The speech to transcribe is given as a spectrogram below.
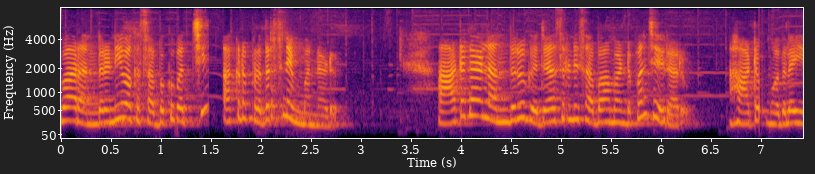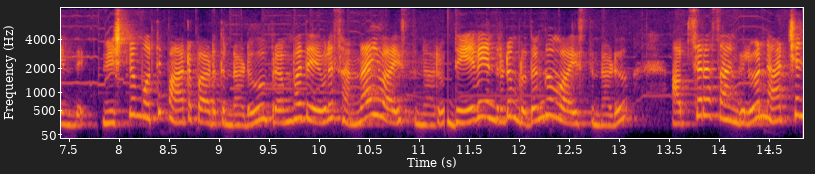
వారందరినీ ఒక సభకు వచ్చి అక్కడ ప్రదర్శన ఇమ్మన్నాడు ఆటగాళ్ళందరూ గజాసురుని సభా మండపం చేరారు. ఆట మొదలయ్యింది. విష్ణుమూర్తి పాట పాడుతున్నాడు. బ్రహ్మదేవులు సన్నాయి వాయిస్తున్నారు. దేవేంద్రుడు మృదంగం వాయిస్తున్నాడు. అప్సరసాంగులు నాట్యం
